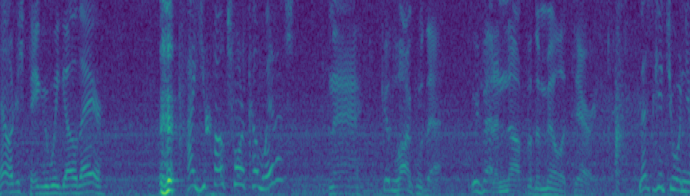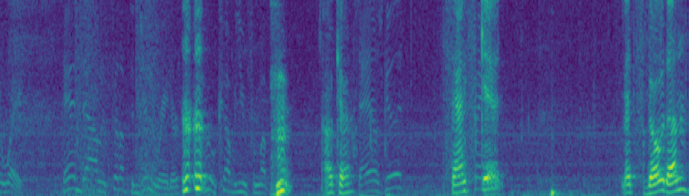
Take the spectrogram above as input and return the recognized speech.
Now I just figured we go there. hey, you folks want to come with us? Nah, good luck with that. We've had enough of the military. Let's get you on your way. Head down and fill up the generator. and we'll cover you from up here. okay. Sounds good. Sounds good. Let's go then.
